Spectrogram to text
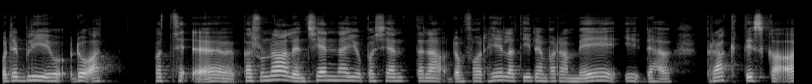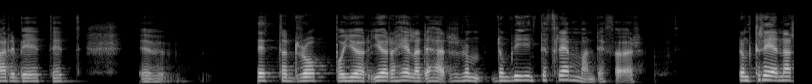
och det blir ju då att Eh, Eh, personalen känner ju patienterna, de får hela tiden vara med i det här praktiska arbetet, eh, sätta dropp och gör, göra hela det här. De, de blir inte främmande för. De tränar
